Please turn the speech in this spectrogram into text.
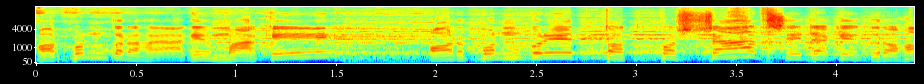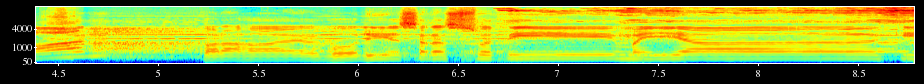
অর্পণ করা হয়। আগে মাকে অর্পণ করে তৎপশ্চাৎ সেটাকে গ্রহণ করা হয়। বলিয়ে সরস্বতী মাইয়া কি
